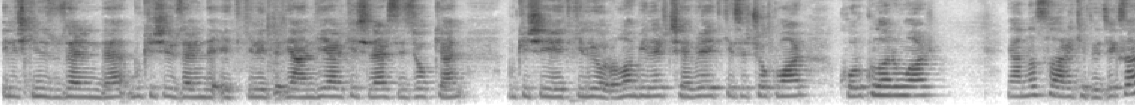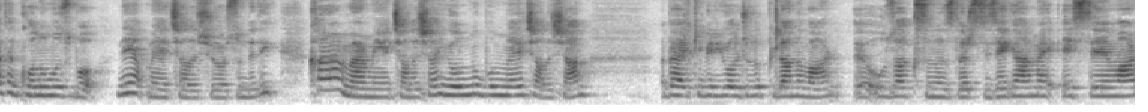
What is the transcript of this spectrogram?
ilişkiniz üzerinde, bu kişi üzerinde etkilidir. Yani diğer kişiler siz yokken bu kişiyi etkiliyor olabilir. Çevre etkisi çok var. Korkuları var. Yani nasıl hareket edecek? Zaten konumuz bu. Ne yapmaya çalışıyorsun dedik. Karar vermeye çalışan, yolunu bulmaya çalışan, belki bir yolculuk planı var. E, uzaksınızdır. Size gelme isteği var.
